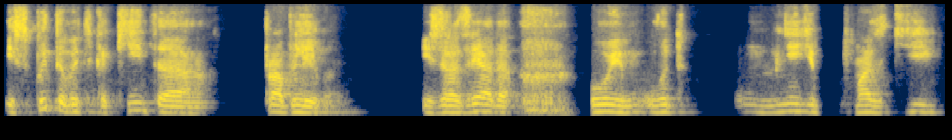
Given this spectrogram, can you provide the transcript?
испытывать какие-то проблемы из разряда «Ой, вот мне ебут мозги,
